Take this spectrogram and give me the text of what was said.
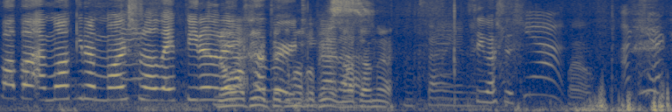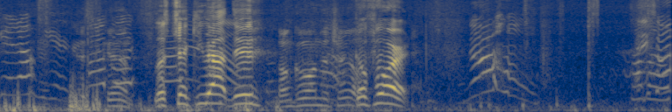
Papa, I'm walking on marshmallows. My feet are No, literally up here. Take covered. them up up here, not down there. See, watch this. I can't get up here. Yes, you can. Let's check you out, dude. Don't go on the trail. Go for it. No. Hey, someone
